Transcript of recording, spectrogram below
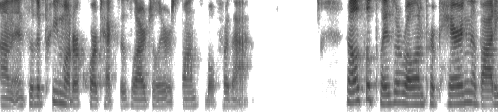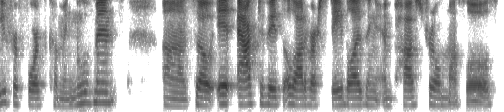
Um, and so the premotor cortex is largely responsible for that it also plays a role in preparing the body for forthcoming movements. Uh, so it activates a lot of our stabilizing and postural muscles.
